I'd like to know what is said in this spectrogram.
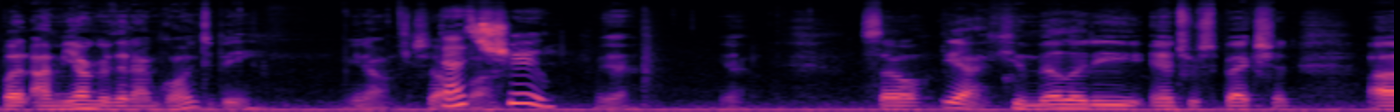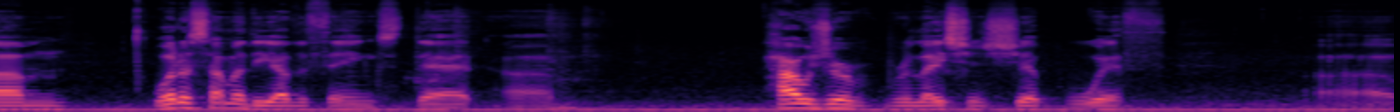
but I'm younger than I'm going to be. You know, That's true. Yeah, yeah. So yeah, humility, introspection. Um, what are some of the other things that? Um, how's your relationship with uh,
